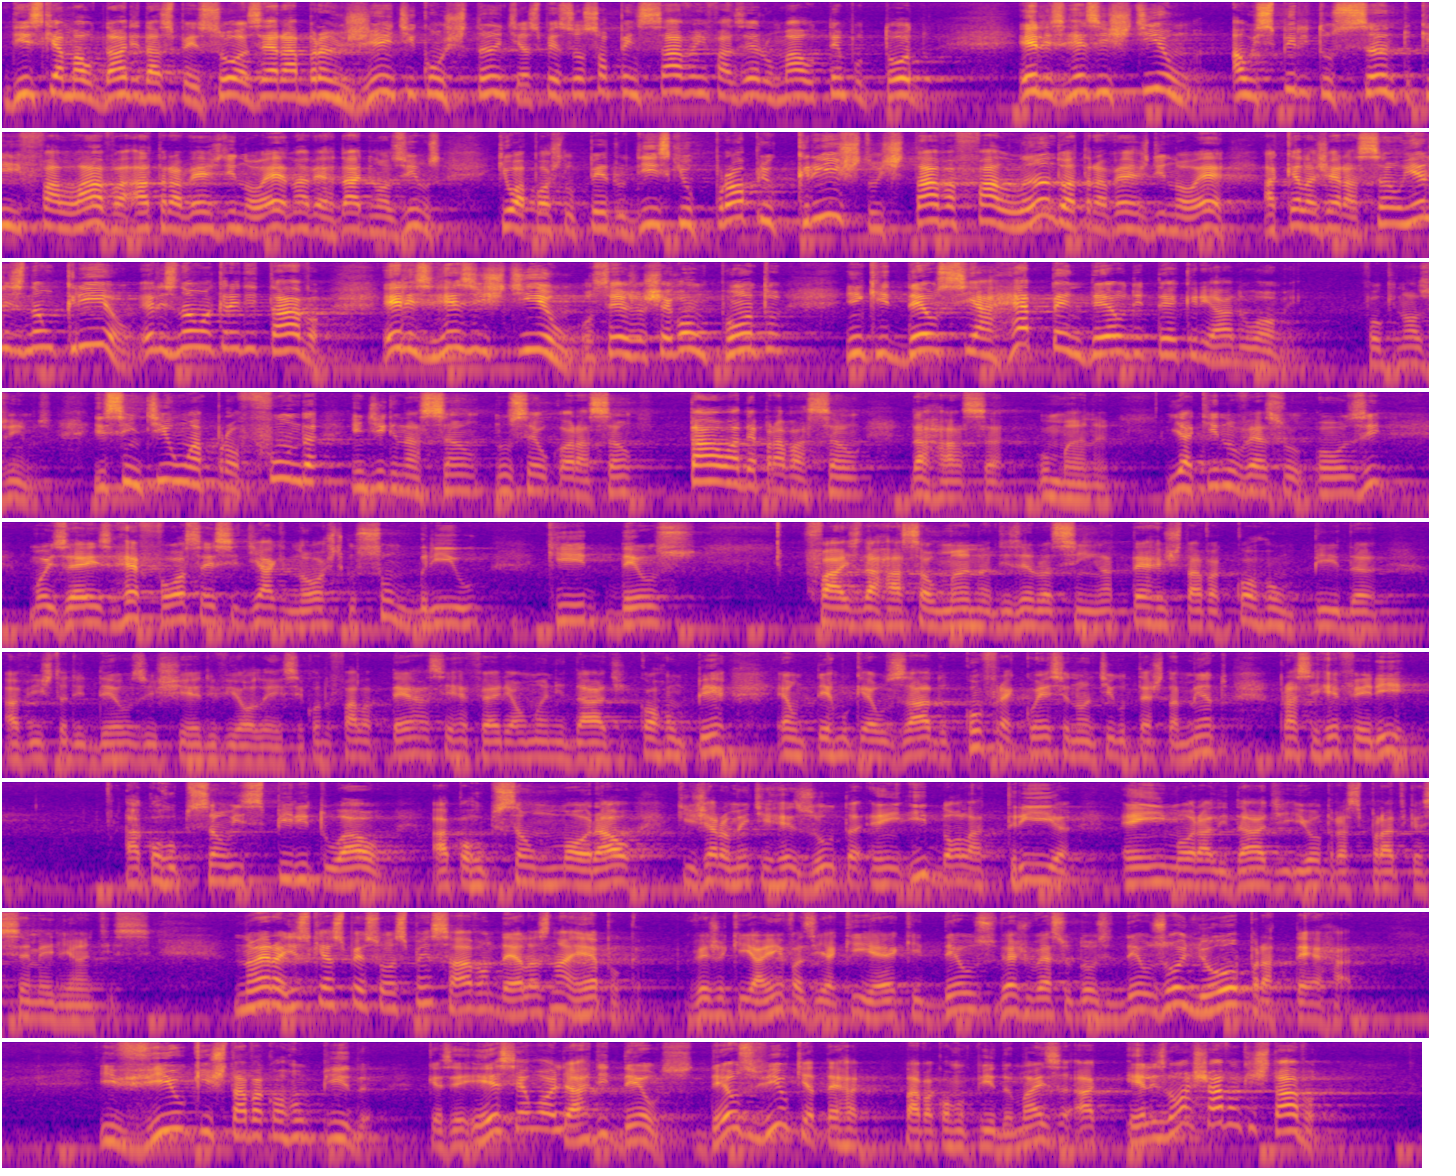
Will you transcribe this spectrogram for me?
diz que a maldade das pessoas era abrangente e constante, as pessoas só pensavam em fazer o mal o tempo todo. Eles resistiam ao Espírito Santo que falava através de Noé. Na verdade, nós vimos que o apóstolo Pedro diz que o próprio Cristo estava falando através de Noé, aquela geração, e eles não criam, eles não acreditavam, eles resistiam. Ou seja, chegou um ponto em que Deus se arrependeu de ter criado o homem. Foi o que nós vimos. E sentiu uma profunda indignação no seu coração, tal a depravação da raça humana. E aqui no verso 11, Moisés reforça esse diagnóstico sombrio que Deus faz da raça humana, dizendo assim: a terra estava corrompida à vista de Deus e cheia de violência. Quando fala terra, se refere à humanidade. Corromper é um termo que é usado com frequência no Antigo Testamento para se referir à corrupção espiritual, à corrupção moral, que geralmente resulta em idolatria, em imoralidade e outras práticas semelhantes. Não era isso que as pessoas pensavam delas na época. Veja que a ênfase aqui é que Deus, veja o verso 12: Deus olhou para a terra e viu que estava corrompida. Quer dizer, esse é o olhar de Deus. Deus viu que a terra estava corrompida, mas a, eles não achavam que estavam.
